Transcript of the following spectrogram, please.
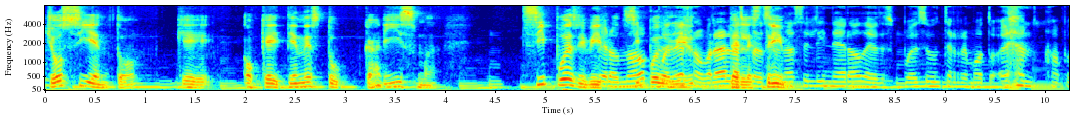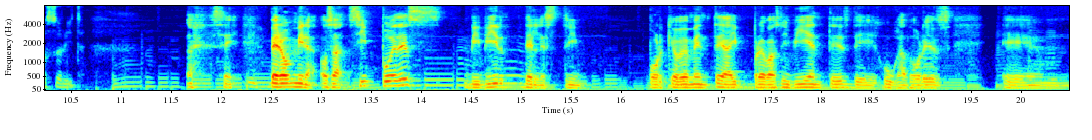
yo siento que, ok, tienes tu carisma, sí puedes vivir. Pero no sí puedes, vivir robar a las personas el dinero de después de un terremoto. Como pues ahorita. Sí, pero mira, o sea, sí puedes vivir del stream. Porque obviamente hay pruebas vivientes de jugadores, em,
